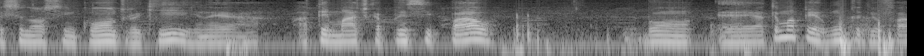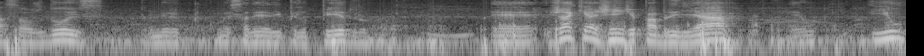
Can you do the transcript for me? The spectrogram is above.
esse nosso encontro aqui, né, a, a temática principal. Bom, é, até uma pergunta que eu faço aos dois. Primeiro começaria ali pelo Pedro. É, já que a gente é para brilhar, eu, eu,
